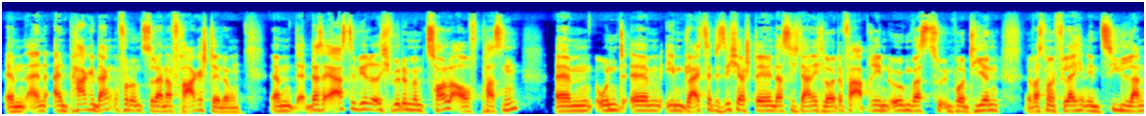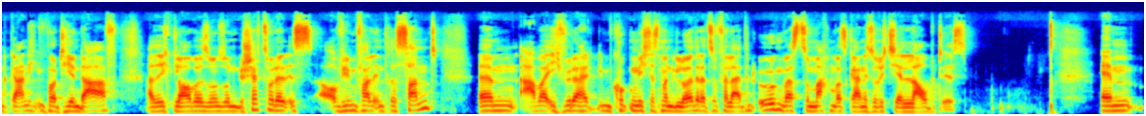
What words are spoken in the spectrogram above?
ähm, ein, paar Gedanken von uns zu deiner Fragestellung. Ähm, das erste wäre, ich würde mit dem Zoll aufpassen, ähm, und ähm, eben gleichzeitig sicherstellen, dass sich da nicht Leute verabreden, irgendwas zu importieren, was man vielleicht in dem Zielland gar nicht importieren darf. Also ich glaube, so, so ein Geschäftsmodell ist auf jeden Fall interessant, ähm, aber ich würde halt eben gucken, nicht, dass man die Leute dazu verleitet, irgendwas zu machen, was gar nicht so richtig erlaubt ist. Ähm,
